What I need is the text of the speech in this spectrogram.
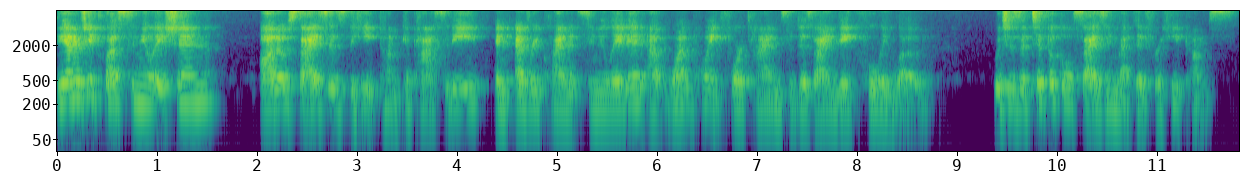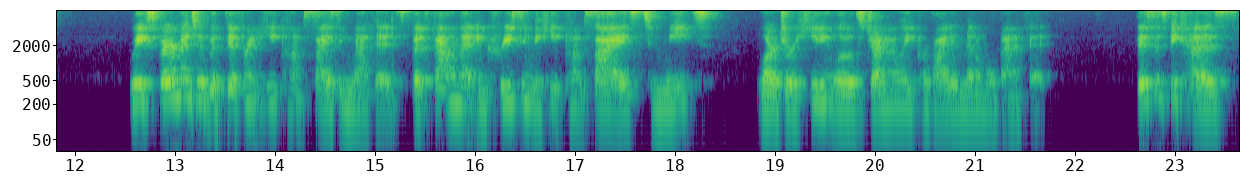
The Energy Plus simulation auto sizes the heat pump capacity in every climate simulated at 1.4 times the design day cooling load, which is a typical sizing method for heat pumps. We experimented with different heat pump sizing methods, but found that increasing the heat pump size to meet larger heating loads generally provided minimal benefit. This is because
